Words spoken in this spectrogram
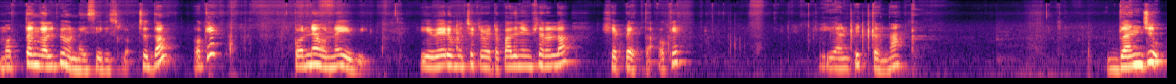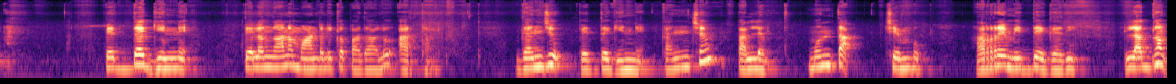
మొత్తం కలిపి ఉన్నాయి సిరీస్లో. చూద్దాం ఓకే? కొన్నే ఉన్నాయి ఇవి. ఇవి వేరే ముచ్చట పెట్ట పది నిమిషాలలో చెప్పేస్తా ఓకే? ఇది అనిపిస్తుందా? గంజు పెద్ద గిన్నె తెలంగాణ మాండలిక పదాలు అర్థాలు. గంజు పెద్ద గిన్నె కంచం పల్లెం ముంత చెంబు అర్రె మిద్దె గది లగ్గం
